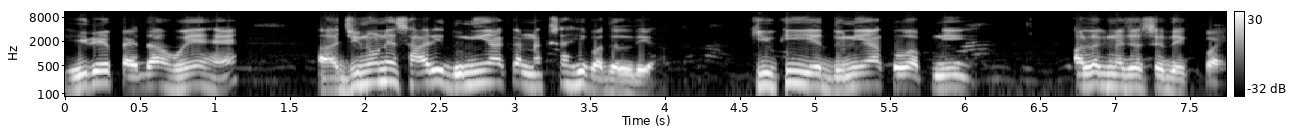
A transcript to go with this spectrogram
हीरे पैदा हुए हैं अ, जिन्होंने सारी दुनिया का नक्शा ही बदल दिया क्योंकि ये दुनिया को अपनी अलग नजर से देख पाए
